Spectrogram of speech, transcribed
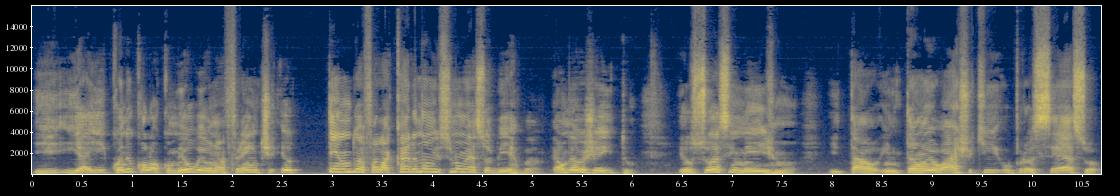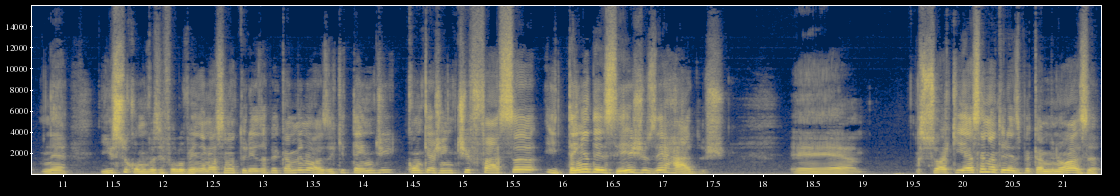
E, e aí, quando eu coloco o meu eu na frente, eu tendo a falar, cara, não, isso não é soberba, é o meu jeito. eu sou assim mesmo e tal. Então eu acho que o processo, né, isso como você falou, vem da nossa natureza pecaminosa, que tende com que a gente faça e tenha desejos errados. É, só que essa natureza pecaminosa,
